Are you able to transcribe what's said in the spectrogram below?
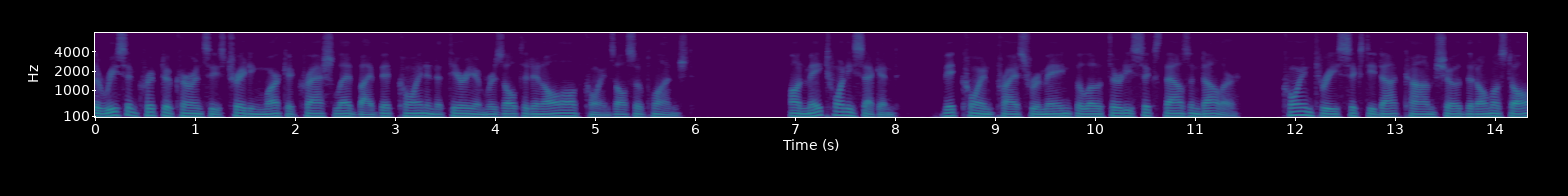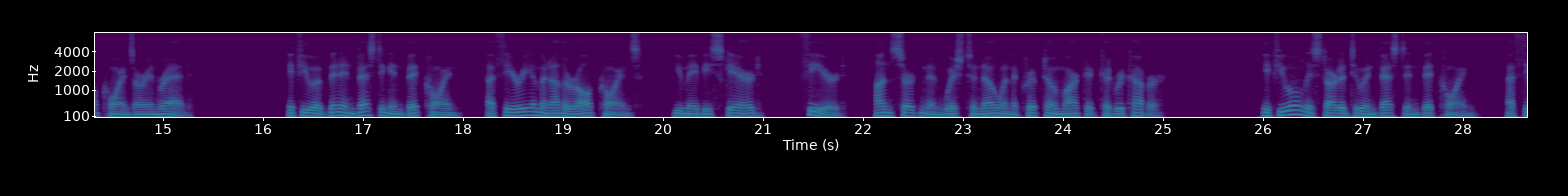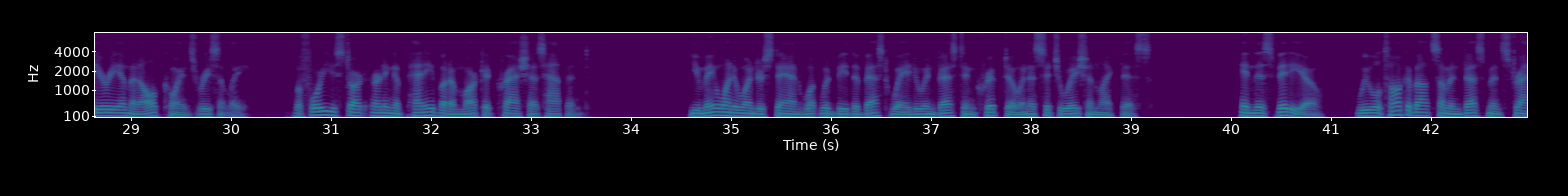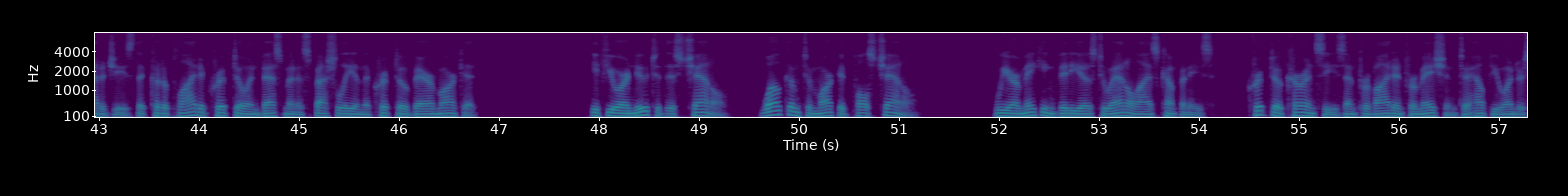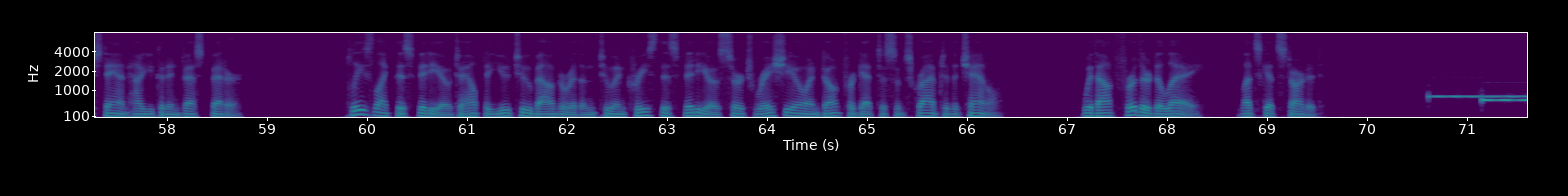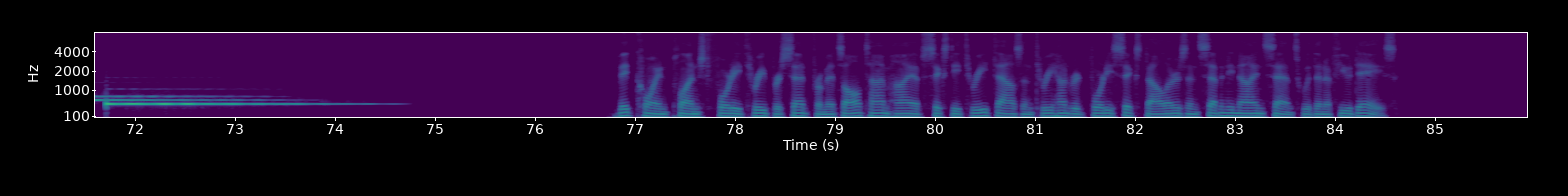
The recent cryptocurrencies trading market crash led by Bitcoin and Ethereum resulted in all altcoins also plunged. On May 22, Bitcoin price remained below $36,000. Coin360.com showed that almost all coins are in red. If you have been investing in Bitcoin, Ethereum, and other altcoins, you may be scared, feared, uncertain, and wish to know when the crypto market could recover. If you only started to invest in Bitcoin, Ethereum, and altcoins recently, before you start earning a penny but a market crash has happened you may want to understand what would be the best way to invest in crypto in a situation like this. In this video, we will talk about some investment strategies that could apply to crypto investment, especially in the crypto bear market. If you are new to this channel, welcome to Market Pulse channel. We are making videos to analyze companies, cryptocurrencies, and provide information to help you understand how you could invest better. Please like this video to help the YouTube algorithm to increase this video's search ratio and don't forget to subscribe to the channel. Without further delay, let's get started. Bitcoin plunged 43% from its all time high of $63,346.79 within a few days.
